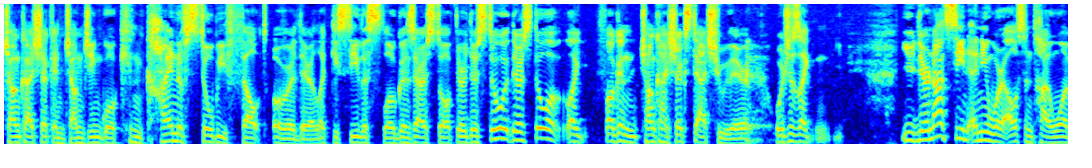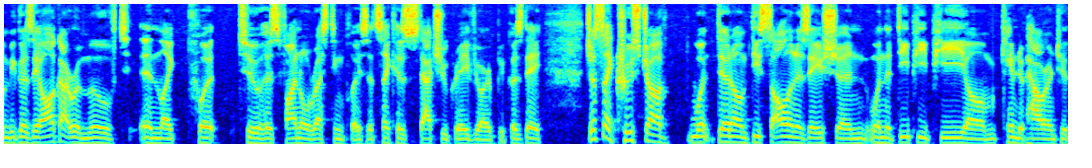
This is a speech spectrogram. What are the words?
Chiang Kai-shek and Jiang Jingguo can kind of still be felt over there. Like you see the slogans that are still up there. There's still there's still like fucking Chiang Kai-shek statue there, which is like you, they're not seen anywhere else in Taiwan because they all got removed and like put to his final resting place. It's like his statue graveyard because they, just like Khrushchev went, did um destalinization when the DPP um came to power in, two,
